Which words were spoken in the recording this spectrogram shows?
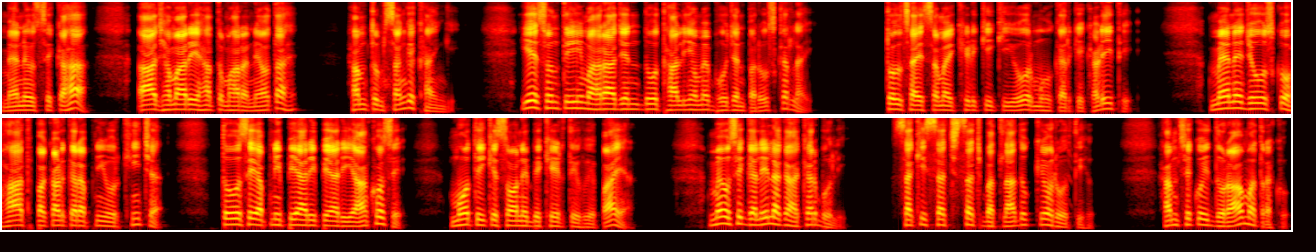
मैंने उससे कहा, आज हमारे यहाँ तुम्हारा न्योता है, हम तुम संग खाएँगी। ये सुनते ही महाराज इन दो थालियों में भोजन परोस कर लाई। तुलसा इस समय खिड़की की ओर मुँह करके खड़ी थी। मैंने जो उसको हाथ पकड़कर अपनी ओर खींचा तो उसे अपनी प्यारी प्यारी आँखों से मोती के सोने बिखेरते हुए पाया। मैं उसे गले लगाकर बोली सखी सच सच बतला दो, क्यों रोती हो? हमसे कोई दुराव मत रखो।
